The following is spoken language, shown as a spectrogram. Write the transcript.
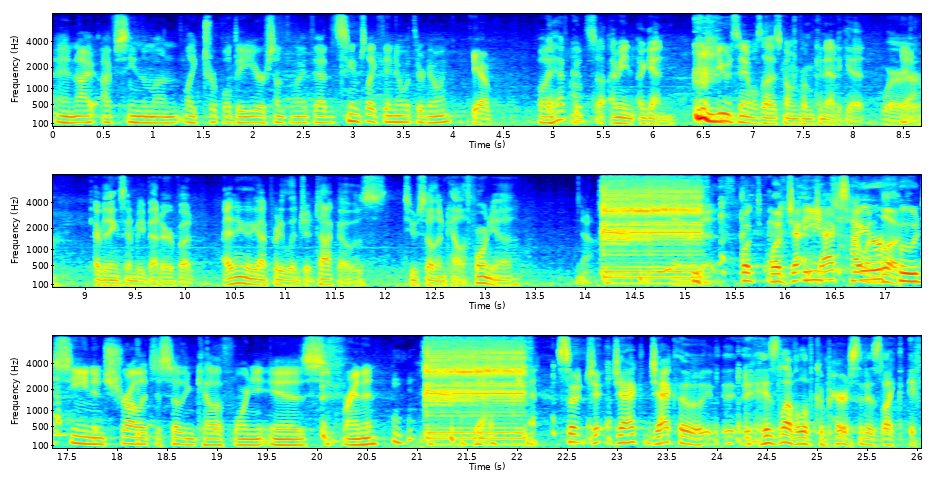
and I, I've seen them on like Triple D or something like that. It seems like they know what they're doing. Yeah. But They have uh, good stuff. I mean, again, huge sample size coming from Connecticut, where Yeah. everything's going to be better. But I think they got pretty legit tacos to Southern California. No. There it is. Well, well Jack, The Jack's going, entire look, food scene in Charlotte to Southern California is Brandon. yeah. So J- Jack, Jack though, his level of comparison is like if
